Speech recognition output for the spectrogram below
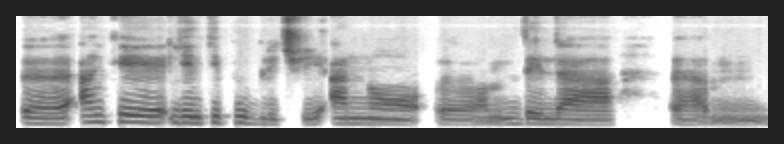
Uh, anche gli enti pubblici hanno uh, della, um,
